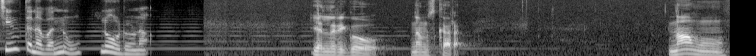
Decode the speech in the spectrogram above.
ಚಿಂತನವನ್ನು ನೋಡೋಣ. ಎಲ್ಲರಿಗೂ ನಮಸ್ಕಾರ. ನಾವು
